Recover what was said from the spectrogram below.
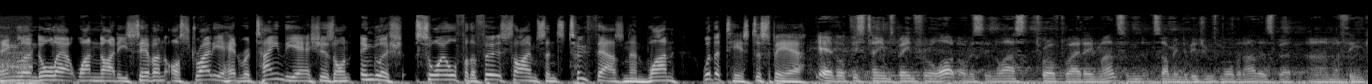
England all out 197. Australia had retained the Ashes on English soil for the first time since 2001 with a test to spare. Yeah, look, this team's been through a lot, obviously, in the last 12 to 18 months, and some individuals more than others. But um, I think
